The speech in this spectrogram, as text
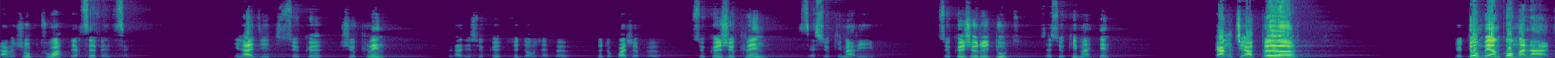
Dans Job 3, verset 25. Il a dit, ce que je crains, c'est-à-dire ce, que, ce dont j'ai peur, ce de quoi j'ai peur. Ce que je crains, c'est ce qui m'arrive. Ce que je redoute, c'est ce qui m'atteint. Quand tu as peur de tomber encore malade,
